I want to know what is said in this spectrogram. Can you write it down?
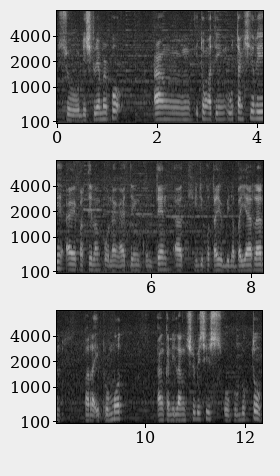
So disclaimer po, ang itong ating utang siri ay parte lang po ng ating content at hindi po tayo binabayaran para i-promote ang kanilang services o produkto.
